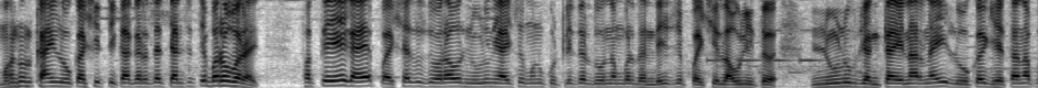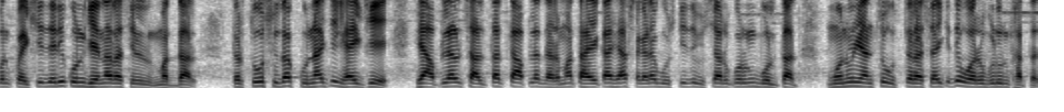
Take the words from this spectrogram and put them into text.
म्हणून काही लोक अशी टीका करत आहेत त्यांचं ते बरोबर आहेत. फक्त एक आहे पैशाच्या जोरावर निवडून यायचं म्हणून कुठले तर दोन नंबर धंद्याचे पैसे लावून इथं निवडणूक जिंकता येणार नाही. लोक घेताना पण पैसे जरी कोण घेणार असेल मतदार तर तो सुद्धा कुणाचे घ्यायचे? हे आपल्याला चालतात का आपल्या धर्मात आहे का? ह्या सगळ्या गोष्टीचा विचार करून बोलतात. म्हणून यांचं उत्तर असं आहे की ते वरबडून खातात.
